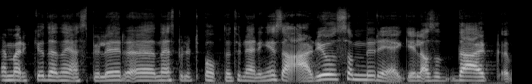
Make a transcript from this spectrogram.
Jeg merker jo det når jeg spiller eh, Når jeg spiller åpne turneringer, så er det jo som regel Altså, det er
